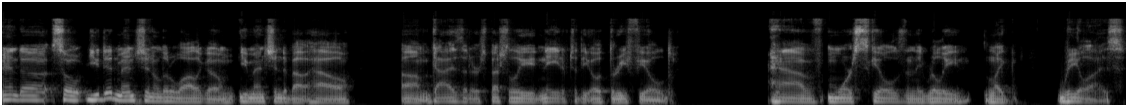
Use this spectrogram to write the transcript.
And uh, so you did mention a little while ago. You mentioned about how um, guys that are especially native to the O3 field have more skills than they really like realize.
